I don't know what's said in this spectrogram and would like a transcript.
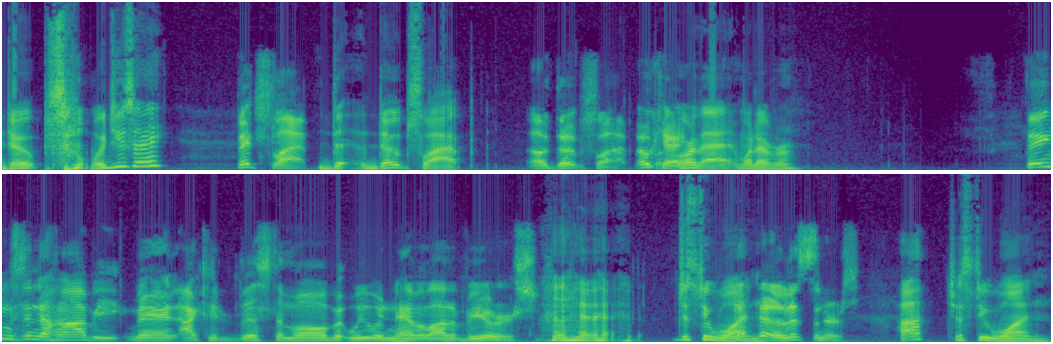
Dope. What'd you say? Bitch slap. D- dope slap Oh, dope slap. Okay. or that, whatever. Things in the hobby, man. I could list them all, but we wouldn't have a lot of viewers, just do one. listeners. Huh? just do one.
